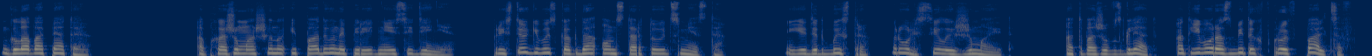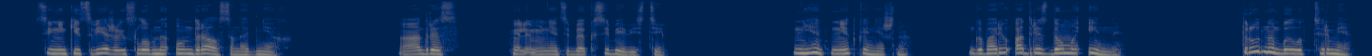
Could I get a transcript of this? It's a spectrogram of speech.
Глава пятая. Обхожу машину и падаю на переднее сиденье. Пристегиваюсь, когда он стартует с места. Едет быстро, руль силой сжимает. Отвожу взгляд от его разбитых в кровь пальцев. Синяки свежие, словно он дрался на днях. «Адрес? Или мне тебя к себе вести? «Нет, нет, конечно. Говорю адрес дома Инны. Трудно было в тюрьме.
